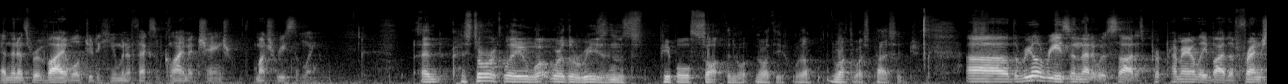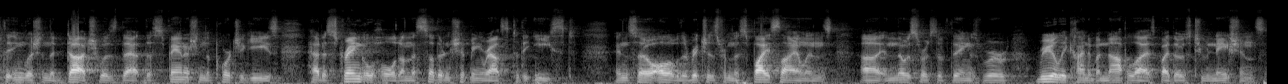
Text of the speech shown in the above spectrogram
and then its revival due to human effects of climate change much recently. And historically, what were the reasons people sought the North, Northwest Passage? Uh, the real reason that it was sought is pr primarily by the French, the English, and the Dutch was that the Spanish and the Portuguese had a stranglehold on the southern shipping routes to the east. And so all of the riches from the Spice Islands uh, and those sorts of things were really kind of monopolized by those two nations.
